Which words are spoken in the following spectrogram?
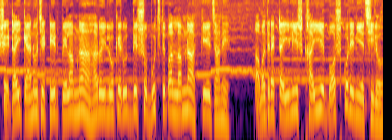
সেটাই কেন যে টের পেলাম না আর ওই লোকের উদ্দেশ্য বুঝতে পারলাম না কে জানে। আমাদের একটা ইলিশ খাইয়ে বশ করে নিয়েছিল।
